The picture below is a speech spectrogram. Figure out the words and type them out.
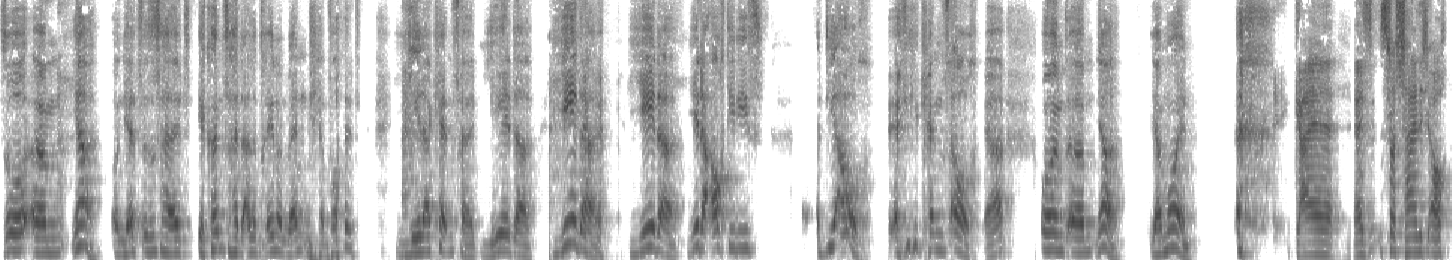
So, ähm, ja, und jetzt ist es halt, ihr könnt es halt alle drehen und wenden, wie ihr wollt. Jeder kennt's halt. Jeder. Jeder. Jeder. Jeder, auch die, die's, die auch. Die kennen's auch, ja. Und ähm, ja, ja, moin. Geil. Ja, es ist wahrscheinlich auch,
